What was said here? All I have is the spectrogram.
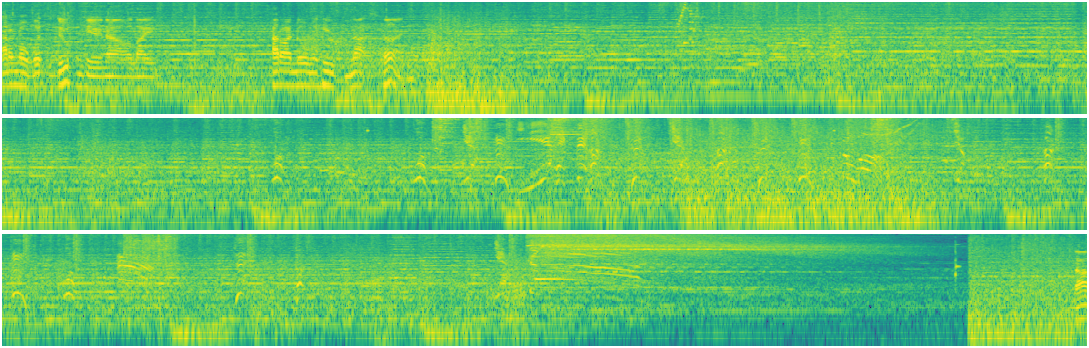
I don't know what to do from here now. Like, how do I know when he's not stunned?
